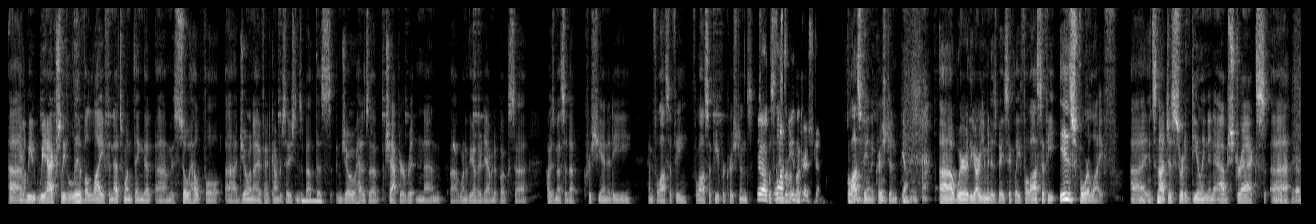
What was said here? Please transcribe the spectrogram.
Uh, yeah. We we actually live a life, and that's one thing that um, is so helpful. Uh, Joe and I have had conversations about this, and Joe has a chapter written on uh, one of the other Davenant books. Uh, I always mess it up: Christianity and philosophy, philosophy for Christians. Yeah, What's philosophy the and the Christian. Philosophy and the Christian. Yeah, uh, where the argument is basically philosophy is for life uh, mm-hmm. It's not just sort of dealing in abstracts. Uh, yeah, yeah.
